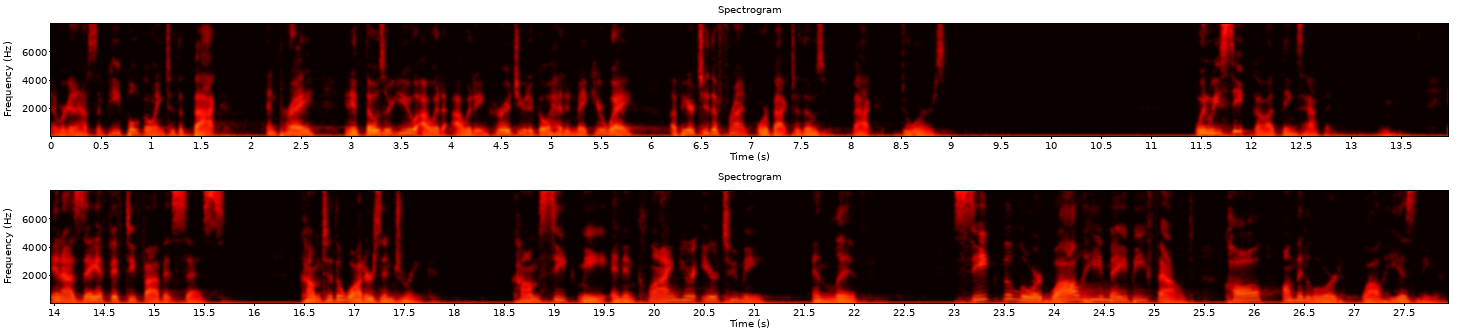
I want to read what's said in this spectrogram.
and we're going to have some people going to the back and pray. And if those are you, I would, I would encourage you to go ahead and make your way up here to the front or back to those back doors. When we seek God, things happen. In Isaiah 55, it says, Come to the waters and drink. Come seek me and incline your ear to me and live. Seek the Lord while he may be found. Call on the Lord while he is near.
